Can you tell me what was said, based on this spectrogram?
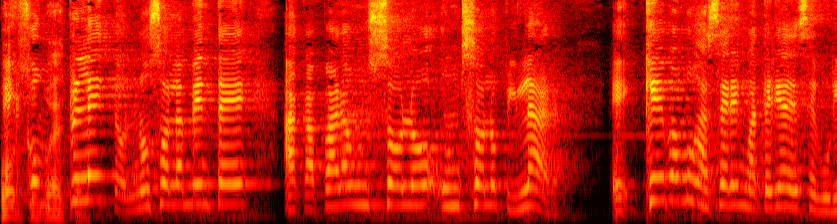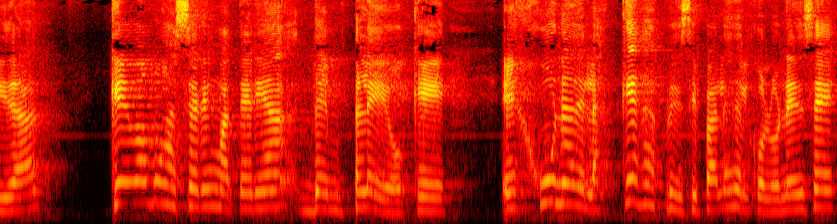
es completo, no solamente acapara un solo, un solo pilar. ¿Qué vamos a hacer en materia de seguridad? ¿Qué vamos a hacer en materia de empleo? Que es una de las quejas principales del colonense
